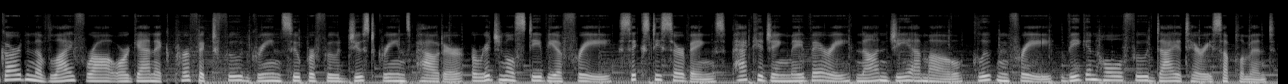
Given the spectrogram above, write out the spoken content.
Garden of Life Raw Organic Perfect Food Green Superfood Juiced Greens Powder, Original Stevia Free, 60 servings Packaging may vary, non-GMO, gluten-free, vegan whole food dietary supplement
